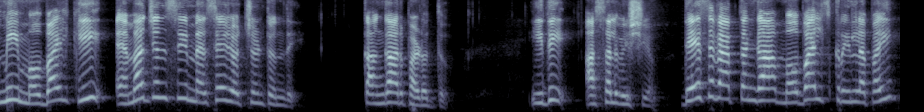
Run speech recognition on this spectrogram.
మీ మొబైల్కి ఎమర్జెన్సీ మెసేజ్ వచ్చుంటుంది. కంగారు పడొద్దు. ఇది అసలు విషయం. దేశవ్యాప్తంగా మొబైల్ స్క్రీన్లపై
